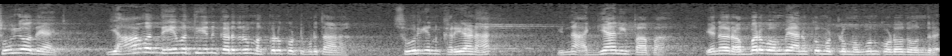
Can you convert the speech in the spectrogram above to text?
ಸೂರ್ಯೋದಯ ಆಯಿತು. ಯಾವ ದೇವತೆಯನ್ನು ಕರೆದ್ರೂ ಮಕ್ಕಳು ಕೊಟ್ಟು ಬಿಡ್ತಾರ ಸೂರ್ಯನ ಕರೆಯೋಣ, ಇನ್ನು ಅಜ್ಞಾನಿ ಪಾಪ. ಏನೋ ರಬ್ಬರ್ ಬೊಂಬೆ ಅನ್ಕೊಂಬಿಟ್ಲು ಮಗುನ ಕೊಡೋದು ಅಂದರೆ.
